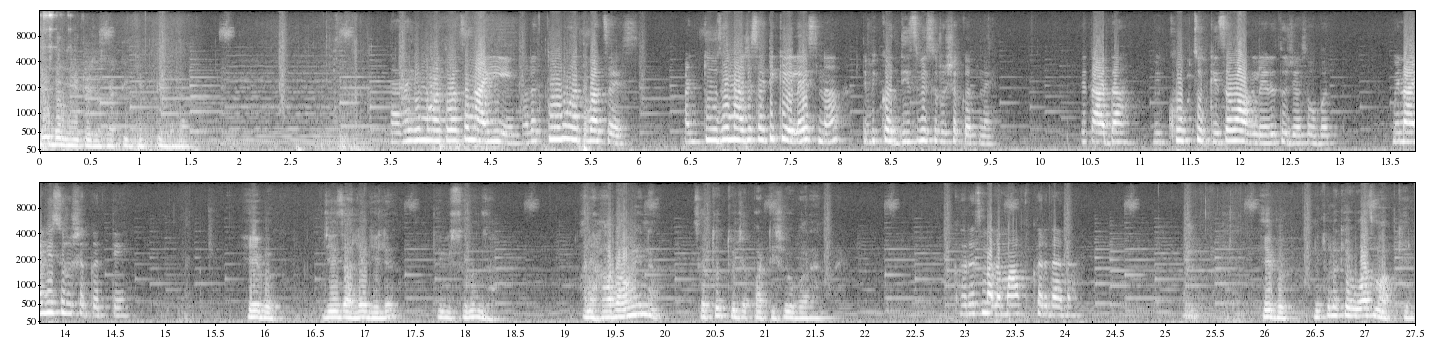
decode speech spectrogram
हे बघ मी तुझ्यासाठी गिफ्ट दिलं दादा हे महत्वाचं नाहीये. मला तू महत्वाचं आहेस. आणि तू जे माझ्यासाठी केलंयस ना ते मी कधीच विसरू शकत नाही. ते दादा मी खूप चुकीचं वागले रे तुझ्यासोबत. मी नाही विसरू शकत ते. हे बघ जे झालं गेलं ते विसरून जा. आणि हा भाव आहे ना सतत तुझ्या पाठीशी उभा राहणार आहे. खरंच मला माफ कर दादा. हे बघ मी तुला केव्हाच माफ केले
